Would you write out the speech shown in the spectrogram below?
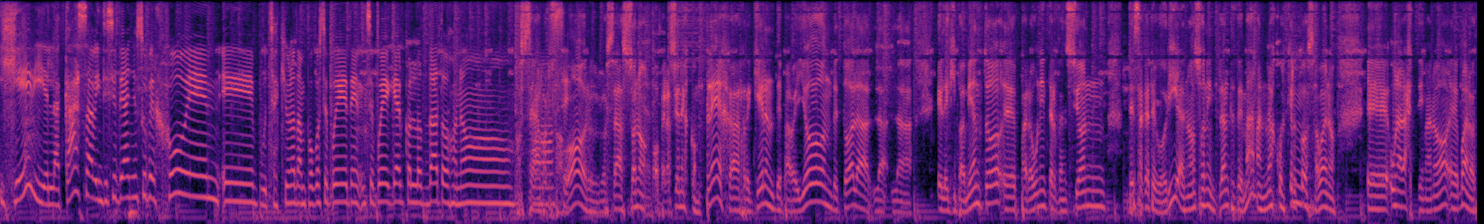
y heavy en la casa, 27 años, súper joven. Eh, pucha, es que uno tampoco se puede, ten- se puede quedar con los datos o no. O sea, o no por sé. favor, o sea, son operaciones complejas, requieren de pabellón, de todo la, la- la- el equipamiento eh, para una intervención de esa categoría, ¿no? Son implantes de mamas, no es cualquier Mm. cosa. Bueno, eh, una lástima, ¿no? Eh, bueno,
